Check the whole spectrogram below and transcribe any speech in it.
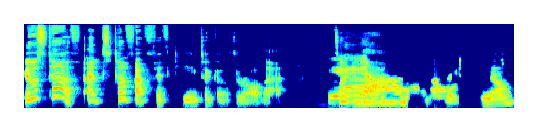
it was tough. It's tough at 15 to go through all that. Yeah. like, Yeah. You know?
